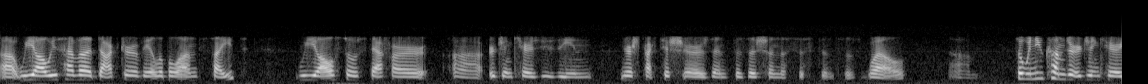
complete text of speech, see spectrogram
Uh, we always have a doctor available on site. We also staff our uh, urgent cares using nurse practitioners and physician assistants as well. Um, so when you come to urgent care,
